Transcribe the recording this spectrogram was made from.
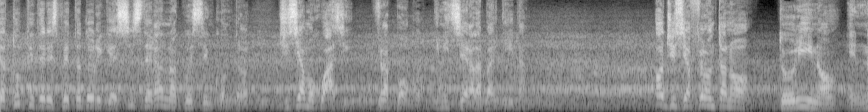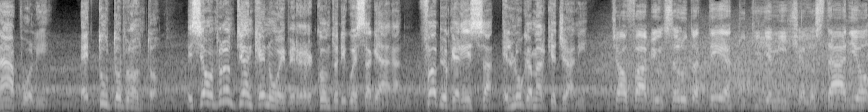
a tutti i telespettatori che assisteranno a questo incontro. Ci siamo quasi, fra poco inizierà la partita. Oggi si affrontano Torino e Napoli. È tutto pronto e siamo pronti anche noi per il racconto di questa gara. Fabio Caressa e Luca Marchegiani. Ciao Fabio, un saluto a te e a tutti gli amici allo stadio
